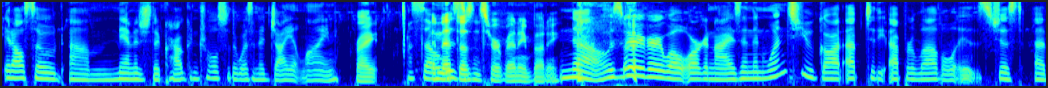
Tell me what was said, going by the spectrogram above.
it also um, managed the crowd control so there wasn't a giant line right. So and that was- doesn't serve anybody. no, it was very, very well organized. And then once you got up to the upper level, it's just a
